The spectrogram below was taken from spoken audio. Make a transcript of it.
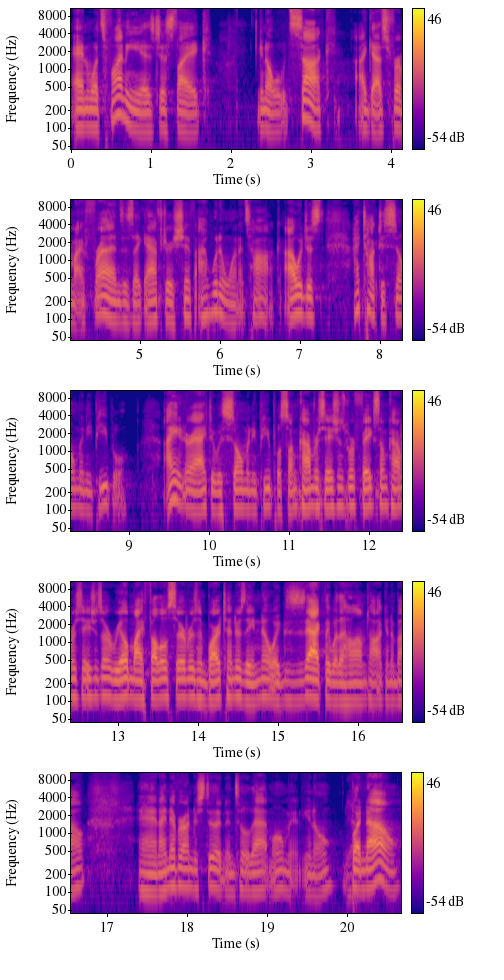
And what's funny is just like, you know, what would suck, I guess, for my friends is like after a shift, I wouldn't want to talk. I would just, I talked to so many people. I interacted with so many people. Some conversations were fake, some conversations are real. My fellow servers and bartenders, they know exactly what the hell I'm talking about. And I never understood until that moment, you know. But now,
